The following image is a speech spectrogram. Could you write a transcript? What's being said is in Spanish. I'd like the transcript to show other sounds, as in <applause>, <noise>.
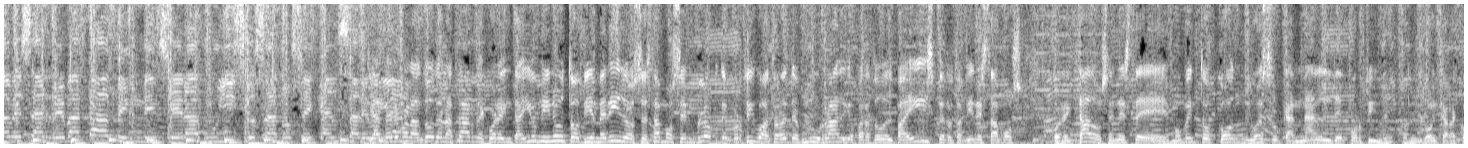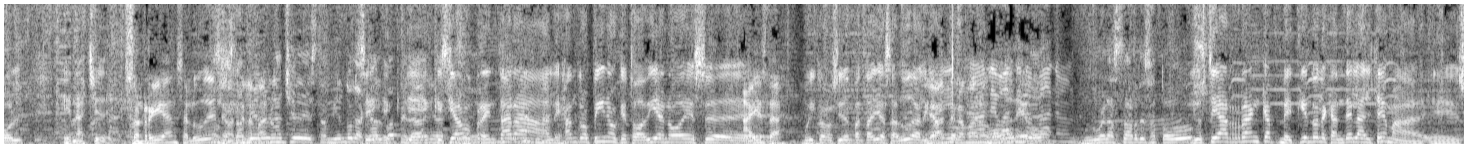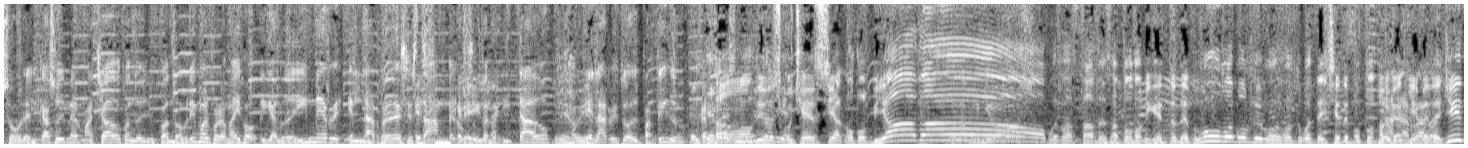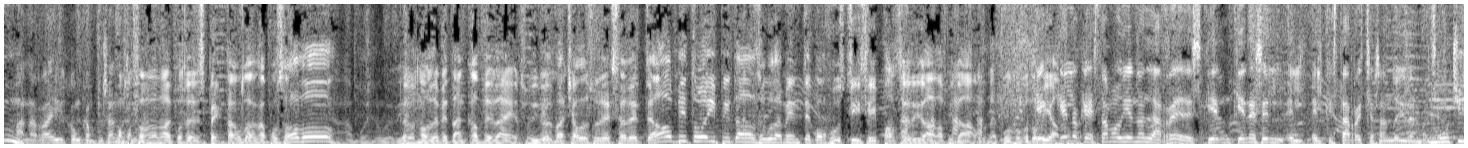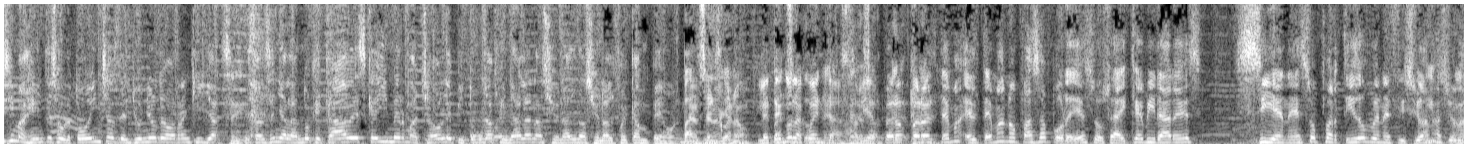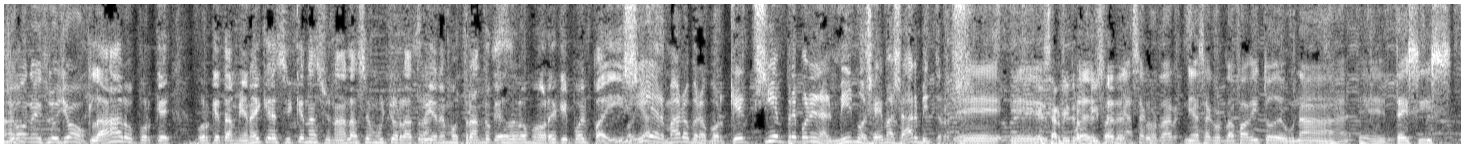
no se cansa de Ya tenemos las 2 de la tarde, 41 minutos. Bienvenidos. Estamos en Blog Deportivo a través de Blue Radio para todo el país, pero también estamos conectados en este momento con nuestro canal deportivo, con el Gol Caracol en HD. Sonrían, saluden, levanten la mano. están viendo la Sí, calva eh, pelada. eh, quisiéramos presentar a Alejandro Pino, que todavía no es eh, Ahí está. muy conocido en pantalla. Saluda, Levante Alejandro. la mano. Muy buenas tardes a todos. Y usted arranca metiéndole candela al tema eh, sobre el caso de Imer Machado. Cuando, cuando abrimos el programa dijo, oiga, lo de Imer en las redes está pero increíble. súper agitado. Sí, el árbitro del partido. El tema es muy caliente. escuchencia colombiana. Hola, Muñoz. Buenas tardes a toda mi gente de Blue con 97.9 Van a aquí en Medellín. Van a ahí con Campuzano. Vamos a hablar con el espectáculo acapuzado. Ah, bueno, muy bien. Pero no debe tan candela eso. Iber Machado es un excelente árbitro y pitará seguramente con justicia y parcialidad la final de fútbol ¿Qué, colombiano. qué es lo que estamos viendo en las redes? ¿Quién, quién es el, el- el que está rechazando a Iber Machado? Muchísima gente, sobre todo hinchas del Junior de Barranquilla, Sí. están señalando que cada vez que Imer Machado le pitó una final a Nacional, Nacional fue campeón. Van Nacional cinco, ganó. ¿no? Le tengo la cuenta, finales. Javier. Pero, pero el tema, el tema no pasa por eso. O sea, hay que mirar es si en esos partidos benefició a ¿Influyó Nacional. no influyó? Claro, porque, porque también hay que decir que Nacional hace mucho rato viene mostrando que es de los mejores equipos del país. Sí, hermano, pero ¿por qué siempre ponen al mismo si hay más árbitros? Eh, eh, Es árbitro FIFA. ser- me hace acordar, me hace acordar, Fabito, de una eh, tesis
